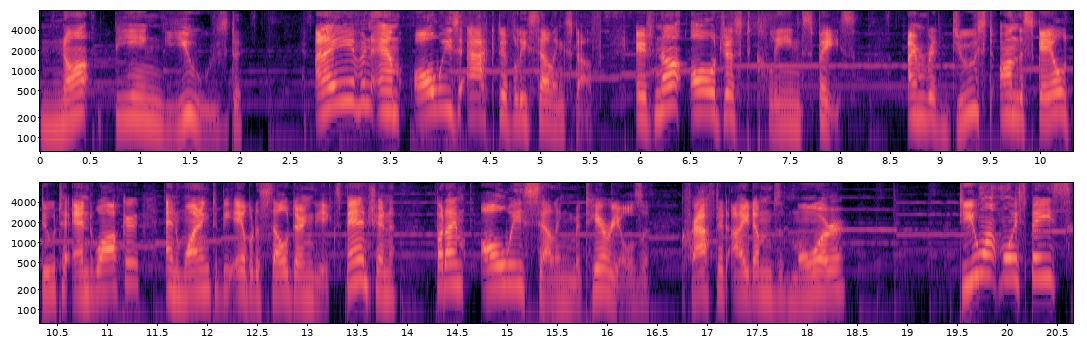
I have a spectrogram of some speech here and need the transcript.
not being used? And I even am always actively selling stuff. It's not all just clean space. I'm reduced on the scale due to Endwalker and wanting to be able to sell during the expansion, but I'm always selling materials. Crafted items, more, do you want more space?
